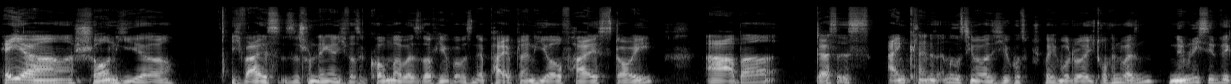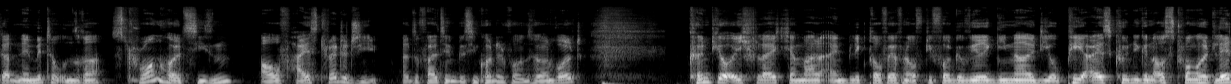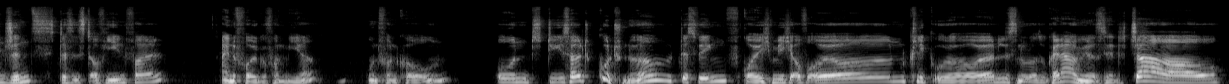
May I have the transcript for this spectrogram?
Hey ja, Sean hier. Ich weiß, es ist schon länger nicht was gekommen, aber es ist auf jeden Fall was in der Pipeline hier auf High Story. Aber das ist ein kleines anderes Thema, was ich hier kurz besprechen wollte oder euch darauf hinweisen. Nämlich sind wir gerade in der Mitte unserer Stronghold Season auf High Strategy. Also falls ihr ein bisschen Content von uns hören wollt, könnt ihr euch vielleicht ja mal einen Blick drauf werfen auf die Folge Virginal, die OP-Eiskönigin aus Stronghold Legends. Das ist auf jeden Fall eine Folge von mir und von Cone. Und die ist halt gut, ne? Deswegen freue ich mich auf euren Klick oder euren Listen oder so. Keine Ahnung, wie das nennt. Ciao!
